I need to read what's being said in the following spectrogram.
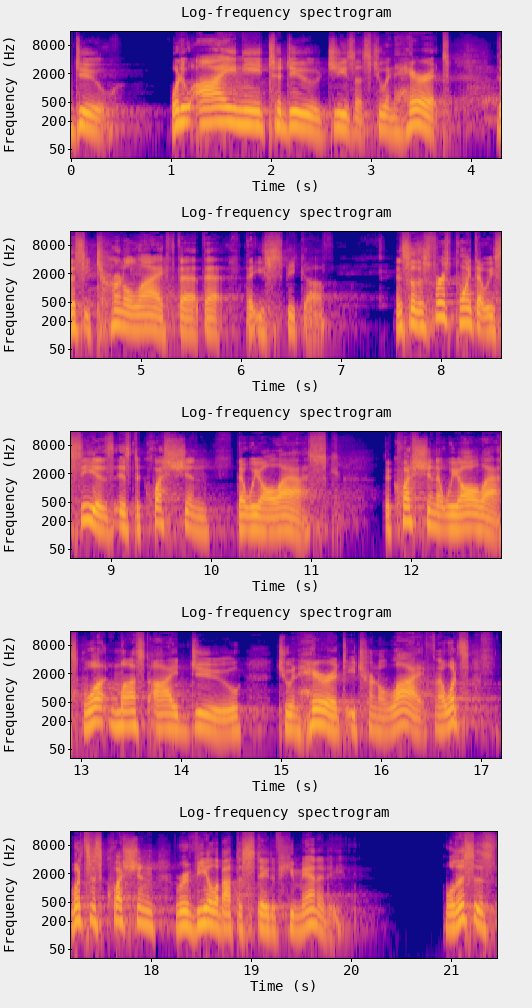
do? What do I need to do, Jesus, to inherit this eternal life that, that, that you speak of? And so, this first point that we see is, is the question that we all ask. The question that we all ask What must I do to inherit eternal life? Now, what's, what's this question reveal about the state of humanity? Well, this is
